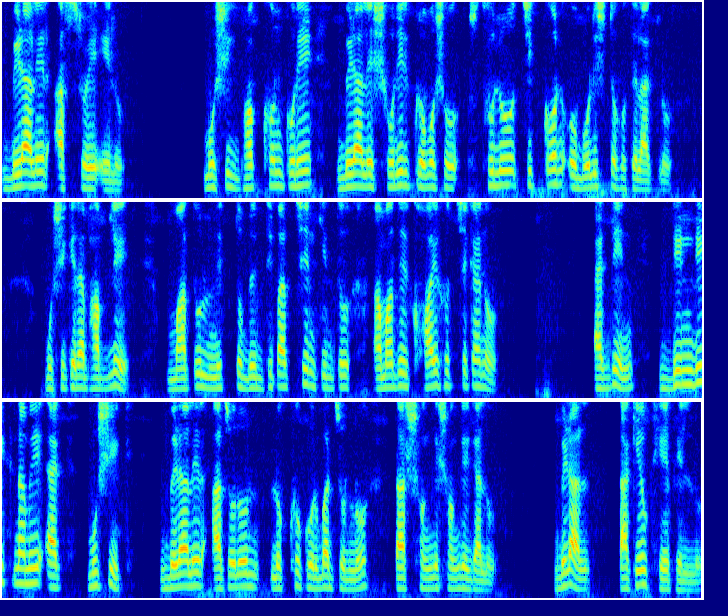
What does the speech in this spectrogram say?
বিড়ালের আশ্রয়ে এলো। মুশিক ভক্ষণ করে বিড়ালের শরীর ক্রমশ স্থূল চিক্কণ ও বলিষ্ঠ হতে লাগল। মুশিকেরা ভাবলে, মাতুল নিত্য বৃদ্ধি পাচ্ছেন, কিন্তু আমাদের ক্ষয় হচ্ছে কেন? একদিন ডিন্ডিক নামে এক মুশিক বিড়ালের আচরণ লক্ষ্য করবার জন্য তার সঙ্গে সঙ্গে গেল। বিড়াল তাকেও খেয়ে ফেলল।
